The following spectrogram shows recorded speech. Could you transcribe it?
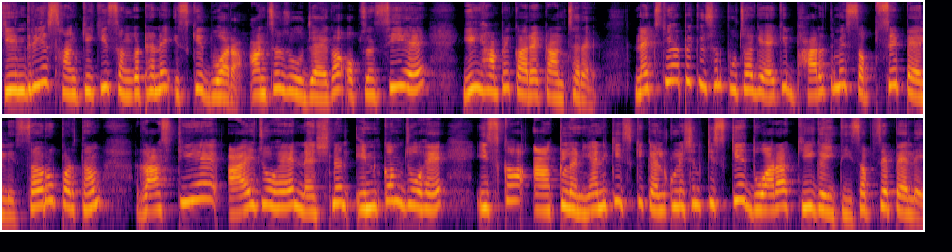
केंद्रीय सांख्यिकी संगठन है इसके द्वारा। आंसर जो हो जाएगा ऑप्शन सी है। ये यहाँ पे करेक्ट आंसर है। नेक्स्ट यहाँ पे क्वेश्चन पूछा गया है कि भारत में सबसे पहले, सर्वप्रथम राष्ट्रीय आय जो है नेशनल इनकम जो है, इसका आकलन, यानी कि इसकी कैलकुलेशन किसके द्वारा की गई थी सबसे पहले?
